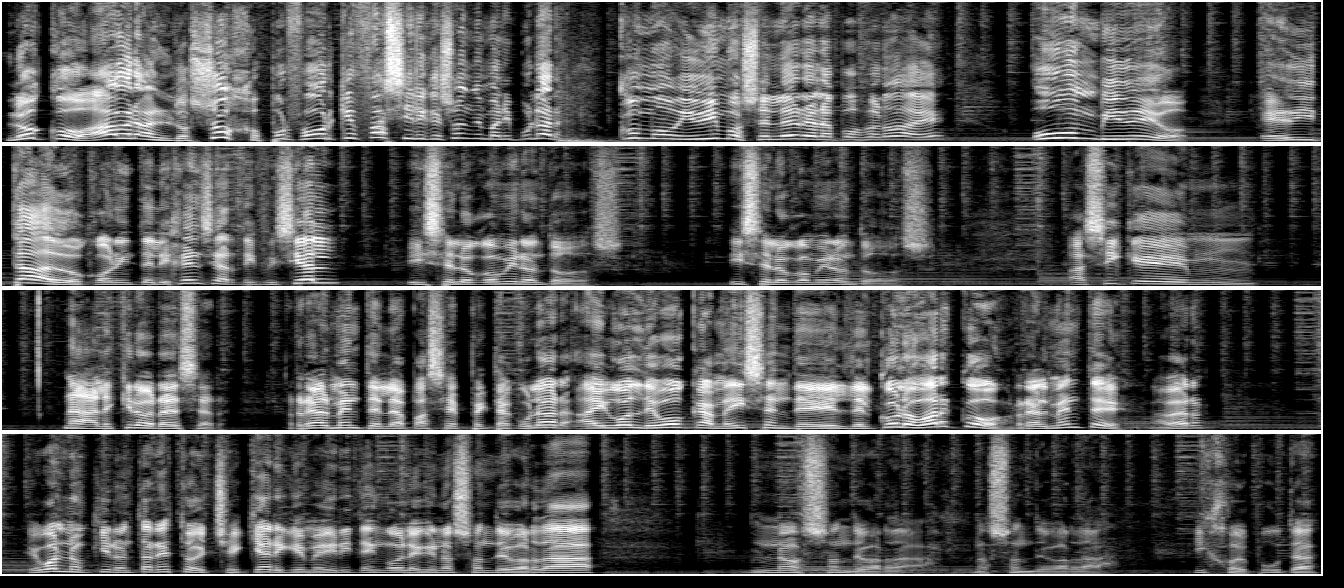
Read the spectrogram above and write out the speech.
loco, abran los ojos, por favor, qué fáciles que son de manipular. ¿Cómo vivimos en la era de la posverdad, eh? Un video editado con inteligencia artificial y se lo comieron todos. Y se lo comieron todos. Así que, mm, nada, les quiero agradecer. Realmente la pasé espectacular. Hay gol de boca, me dicen del, del Colo Barco, ¿realmente? A ver. Igual no quiero entrar en esto de chequear y que me griten goles que no son de verdad. No son de verdad, no son de verdad. Hijo de puta.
